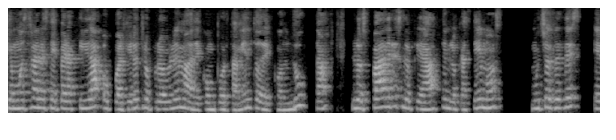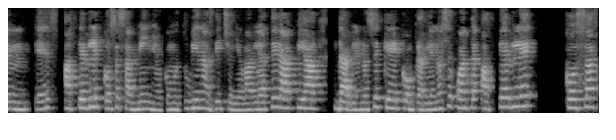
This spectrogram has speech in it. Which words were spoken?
que muestran esta hiperactividad o cualquier otro problema de comportamiento, de conducta, los padres lo que hacen, lo que hacemos muchas veces em, es hacerle cosas al niño, como tú bien has dicho, llevarle a terapia, darle no sé qué, comprarle no sé cuánto, hacerle cosas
